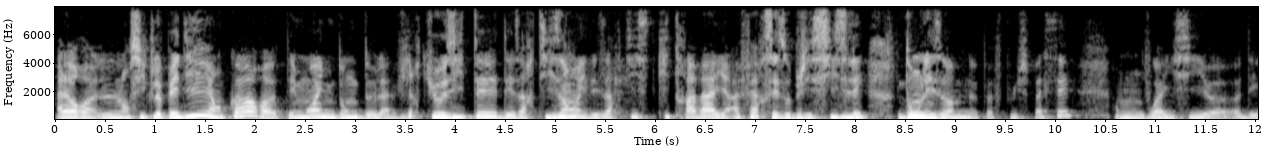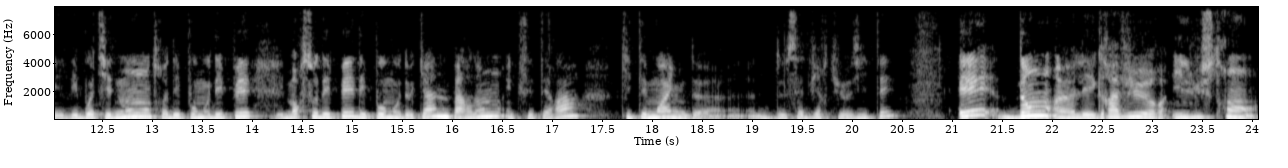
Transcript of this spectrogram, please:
Alors l'encyclopédie encore témoigne donc de la virtuosité des artisans et des artistes qui travaillent à faire ces objets ciselés dont les hommes ne peuvent plus se passer. On voit ici euh, des, boîtiers de montres, des pommeaux d'épée, des morceaux d'épée, des pommeaux de canne, pardon, etc., qui témoignent de, cette virtuosité. Et dans euh, les gravures illustrant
